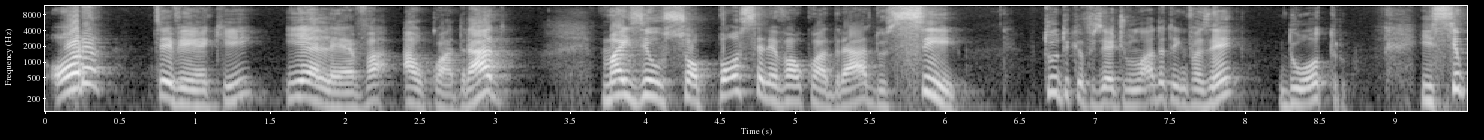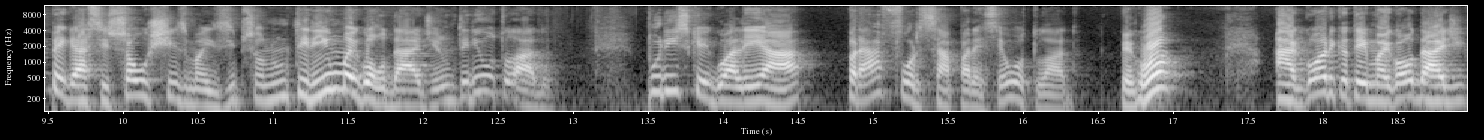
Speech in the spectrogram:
Ora, você vem aqui e eleva ao quadrado, mas eu só posso elevar ao quadrado se tudo que eu fizer de um lado eu tenho que fazer do outro. E se eu pegasse só o x mais y, não teria uma igualdade, não teria outro lado. Por isso que eu igualei a A para forçar a aparecer o outro lado. Pegou? Agora que eu tenho uma igualdade,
